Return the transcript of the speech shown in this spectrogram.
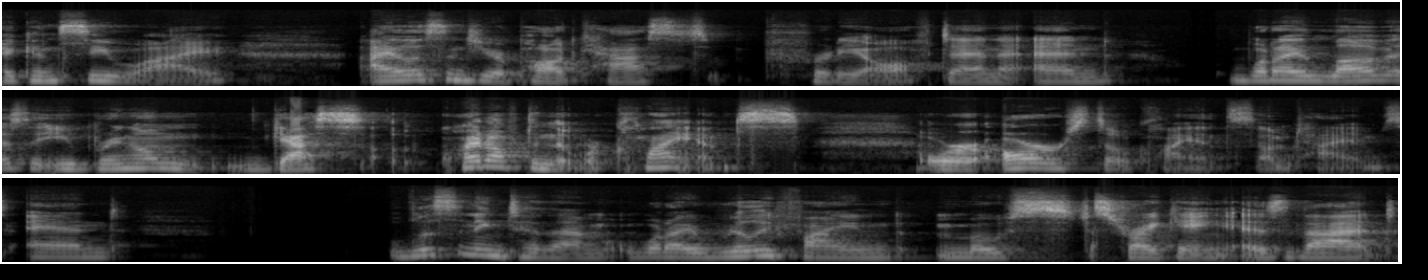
I can see why. I listen to your podcast pretty often and what I love is that you bring on guests quite often that were clients or are still clients sometimes. And listening to them, what I really find most striking is that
